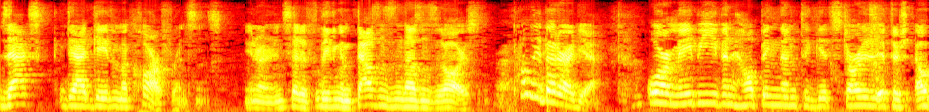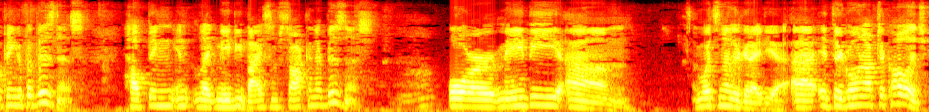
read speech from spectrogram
Zach's dad gave him a car, for instance. You know, instead of leaving him thousands and thousands of dollars. Right. Probably a better idea. Or maybe even helping them to get started if they're opening up a business. Helping, in, like, maybe buy some stock in their business. Or maybe, um, what's another good idea? Uh, if they're going off to college,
